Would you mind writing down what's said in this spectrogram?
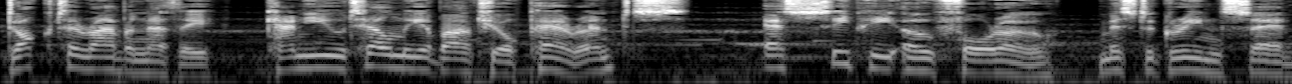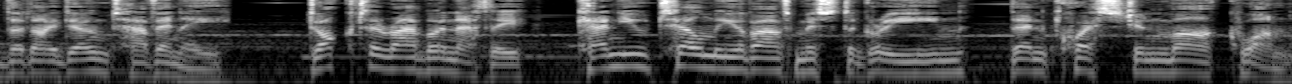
Dr. Abernathy, can you tell me about your parents? SCP-040, Mr. Green said that I don't have any. Dr. Abernathy, can you tell me about Mr. Green, then question mark 1.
